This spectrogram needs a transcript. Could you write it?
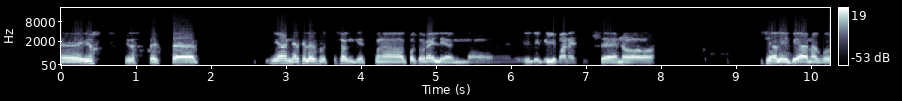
Äh, just, just, et äh, nii on ja selles mõttes ongi, et kuna koduralli on Neville'il viimane, siis no seal ei pea nagu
